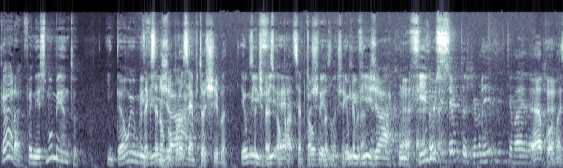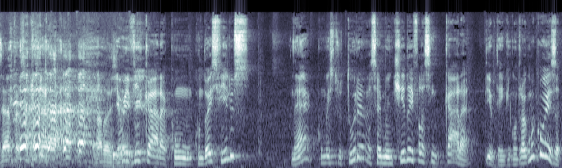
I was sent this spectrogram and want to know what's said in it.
Cara, foi nesse momento. Então eu me Mas é vi que você não já... comprou sempre Toshiba. Eu Se me eu tivesse vi, comprado é, sempre talvez, Toshiba, não né? tinha Eu me vi já com filhos. Sempre Toshiba nem existe mais, É, pô, mas é a analogia. Eu me vi, cara, com, com dois filhos, né? Com uma estrutura a ser mantida e falar assim, cara, eu tenho que encontrar alguma coisa.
